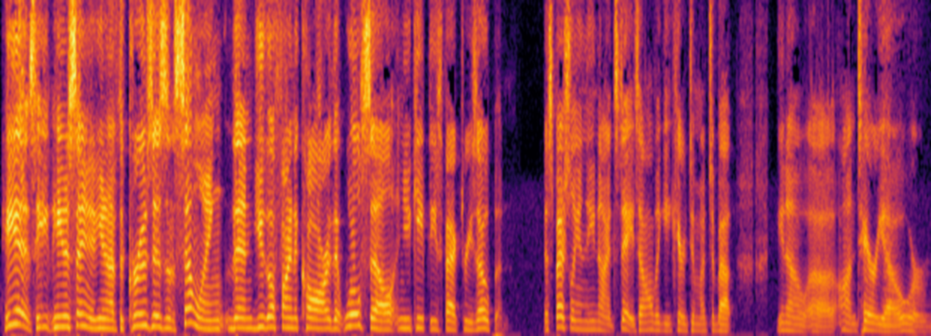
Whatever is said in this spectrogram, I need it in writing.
He is. He he was saying, you know, if the Cruze isn't selling, then you go find a car that will sell, and you keep these factories open, especially in the United States. I don't think he cared too much about, you know, uh, Ontario or,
